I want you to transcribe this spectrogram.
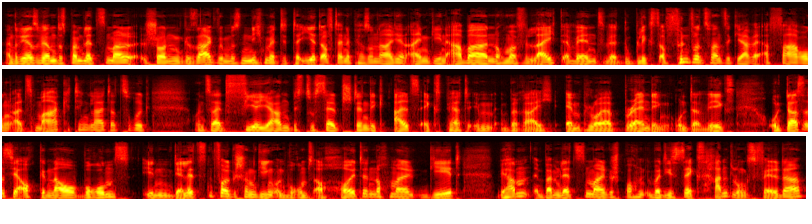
Andreas, wir haben das beim letzten Mal schon gesagt, wir müssen nicht mehr detailliert auf deine Personalien eingehen, aber nochmal vielleicht erwähnenswert. Du blickst auf 25 Jahre Erfahrung als Marketingleiter zurück und seit vier Jahren bist du selbstständig als Experte im Bereich Employer Branding unterwegs. Und das ist ja auch genau, worum es in der letzten Folge schon ging und worum es auch heute nochmal geht. Wir haben beim letzten Mal gesprochen über die sechs Handlungsfelder,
